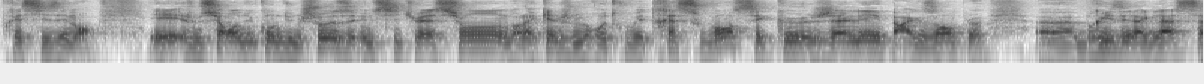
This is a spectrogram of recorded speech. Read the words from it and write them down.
précisément. Et je me suis rendu compte d'une chose, une situation dans laquelle je me retrouvais très souvent, c'est que j'allais par exemple euh, briser la glace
